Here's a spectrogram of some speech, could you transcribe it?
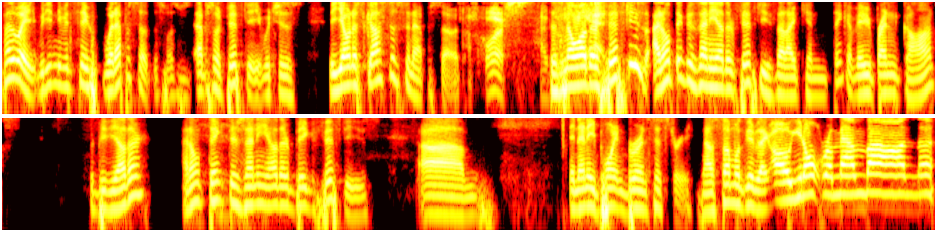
by the way, we didn't even say what episode this was. It was episode 50, which is the Jonas Gustavsson episode. Of course. There's no other 50s. I don't think there's any other 50s that I can think of. Maybe Brendan Gaunce would be the other. I don't think there's any other big 50s um, in any point in Bruins history. Now, someone's going to be like, oh, you don't remember on the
